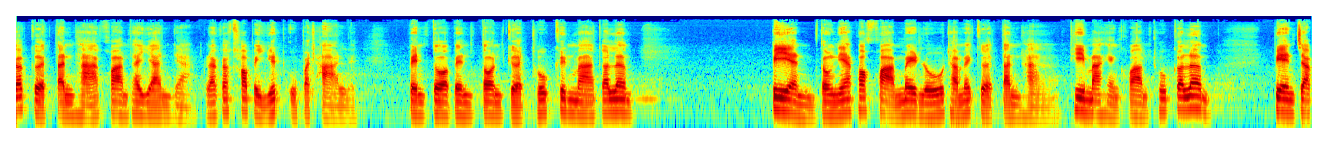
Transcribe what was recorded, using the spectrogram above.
ก็เกิดตัณหาความทยานอยาก แล้วก็เข้าไปยึดอุปทานเลย เป็นตัวเป็นตนเกิดทุกข์ขึ้นมาก็เริ่มเปลี่ยนตรงนี้เพราะความไม่รู้ทำให้เกิดตัณหาที่มาแห่งความทุกข์ก็เริ่ม เปลี่ยนจาก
